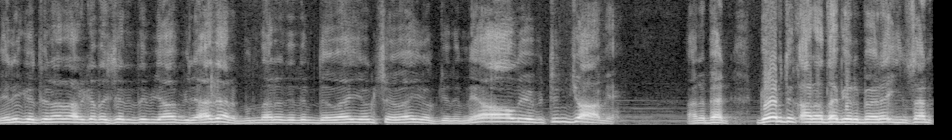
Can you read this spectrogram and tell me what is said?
Beni götüren arkadaşa dedim ya birader bunları dedim döven yok söven yok dedim. Ne ağlıyor bütün cami. Hani ben gördük arada bir böyle insan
